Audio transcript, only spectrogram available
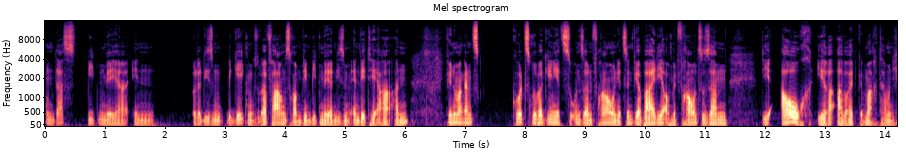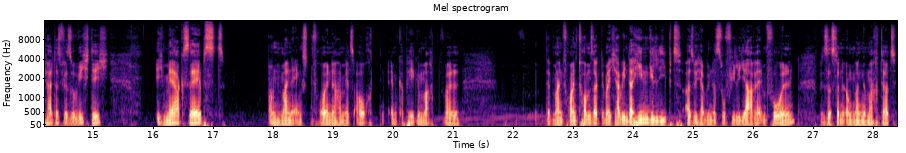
Und das bieten wir ja in, oder diesen Begegnungs- oder Erfahrungsraum, den bieten wir ja in diesem NWTA an. Ich will nur mal ganz kurz rübergehen jetzt zu unseren Frauen. Jetzt sind wir beide ja auch mit Frauen zusammen, die auch ihre Arbeit gemacht haben. Und ich halte das für so wichtig. Ich merke selbst, und meine engsten Freunde haben jetzt auch MKP gemacht, weil mein Freund Tom sagt immer, ich habe ihn dahin geliebt. Also ich habe ihm das so viele Jahre empfohlen, bis er es dann irgendwann gemacht hat.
